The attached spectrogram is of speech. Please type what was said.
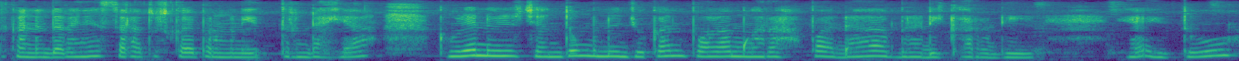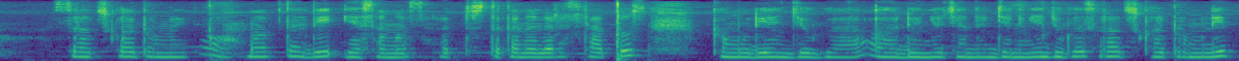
tekanan darahnya 100 kali per menit rendah ya. Kemudian denyut jantung menunjukkan pola mengarah pada bradikardi, yaitu 100 kali per menit. Oh, maaf tadi ya sama 100 tekanan darah 100, kemudian juga uh, denyut jantung janinnya juga 100 kali per menit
